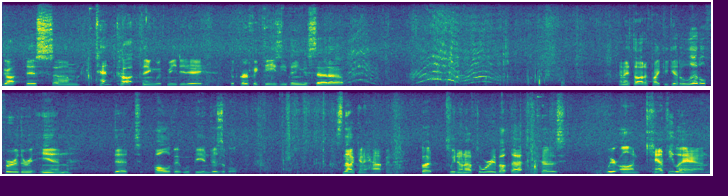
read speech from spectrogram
Got this um, tent cot thing with me today. The perfect easy thing to set up. And I thought if I could get a little further in that all of it would be invisible. It's not going to happen, but we don't have to worry about that because we're on county land.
